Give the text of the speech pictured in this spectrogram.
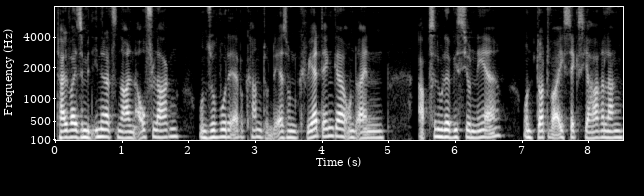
teilweise mit internationalen Auflagen. Und so wurde er bekannt. Und er ist so ein Querdenker und ein absoluter Visionär. Und dort war ich sechs Jahre lang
